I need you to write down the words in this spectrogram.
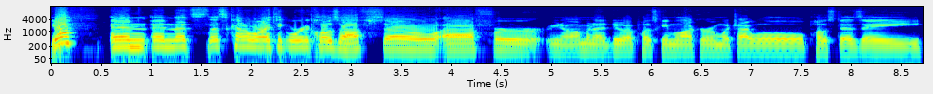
Yeah, and and that's that's kind of where I think we're going to close off. So uh, for you know, I'm going to do a post game locker room, which I will post as a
